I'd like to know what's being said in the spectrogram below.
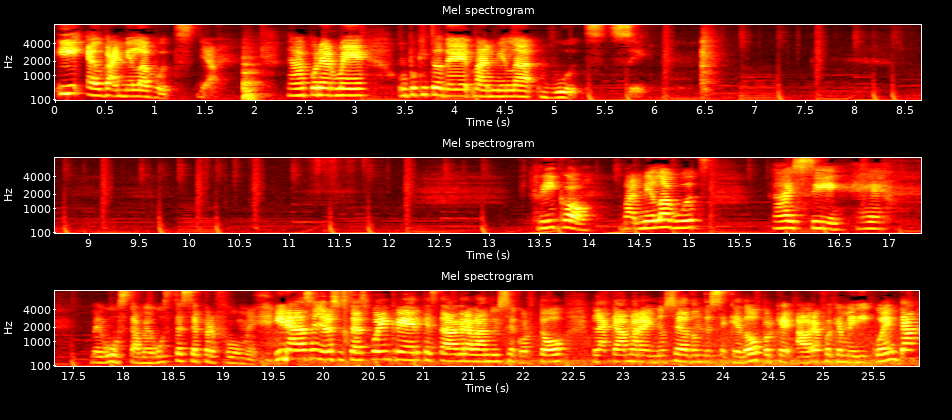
Y el Vanilla Woods, ya. Déjame ponerme un poquito de Vanilla Woods, sí. Rico, Vanilla Woods. Ay, sí. Eh. Me gusta, me gusta ese perfume. Y nada, señores, ustedes pueden creer que estaba grabando y se cortó la cámara y no sé a dónde se quedó porque ahora fue que me di cuenta.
